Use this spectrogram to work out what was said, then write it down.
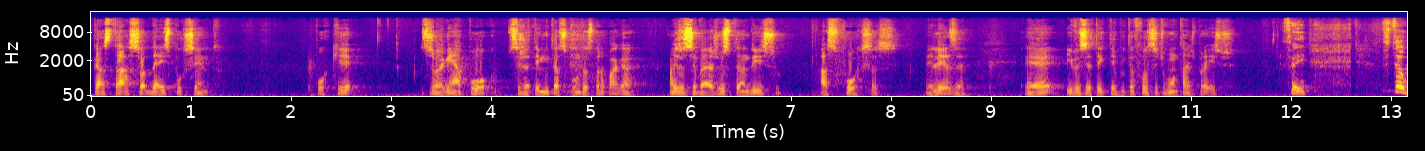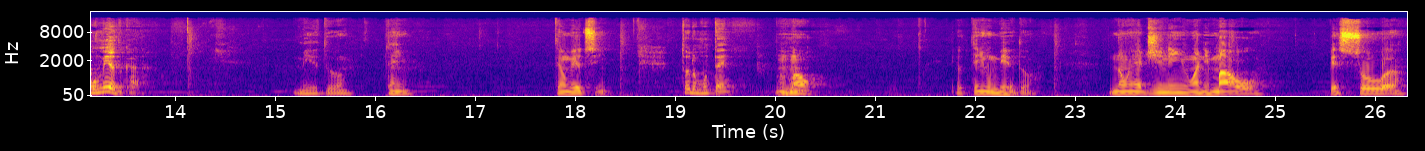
gastar só 10%. Porque você vai ganhar pouco, você já tem muitas contas para pagar. Mas você vai ajustando isso às forças, beleza? É, e você tem que ter muita força de vontade para isso. Isso aí. Você tem algum medo, cara? Medo, tenho. Tenho medo sim. Todo mundo tem. Normal. Uhum. Eu tenho medo. Não é de nenhum animal, pessoa,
